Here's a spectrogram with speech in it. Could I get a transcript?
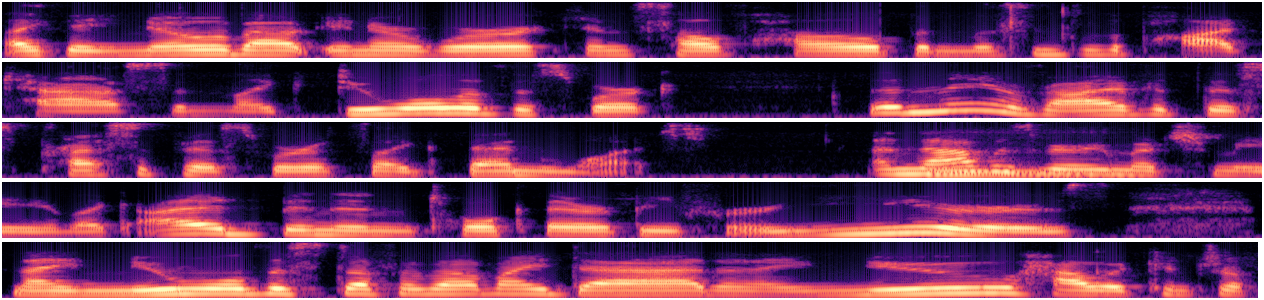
like they know about inner work and self help and listen to the podcast and like do all of this work. Then they arrive at this precipice where it's like, then what? And that was very Mm. much me. Like I had been in talk therapy for years and I knew all this stuff about my dad and I knew how it control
